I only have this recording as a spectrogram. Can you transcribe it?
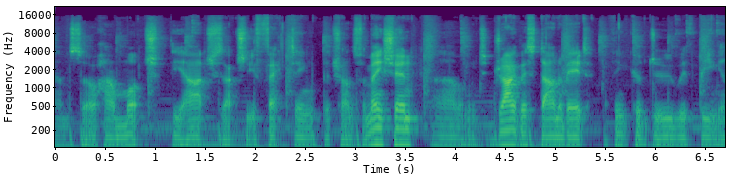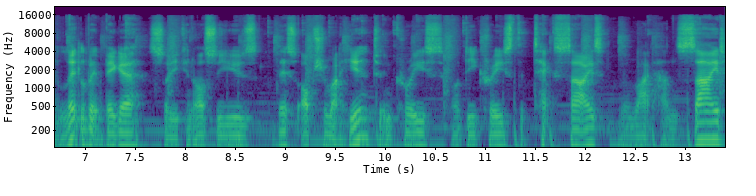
Um, so how much the arch is actually affecting the transformation. Um, I'm going to drag this down a bit. I think it could do with being a little bit bigger. So you can also use this option right here to increase or decrease the text size on the right hand side.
